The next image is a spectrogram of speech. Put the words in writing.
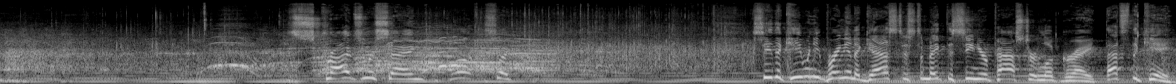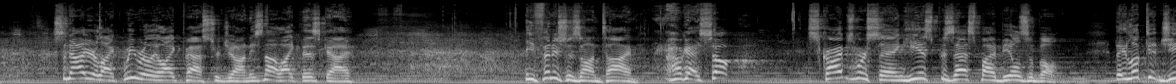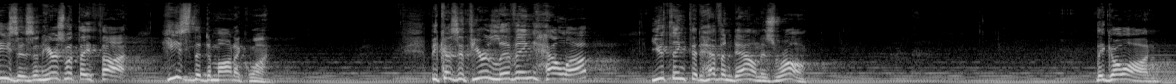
scribes were saying, well, it's like, see, the key when you bring in a guest is to make the senior pastor look great. That's the key. So now you're like, we really like Pastor John. He's not like this guy. He finishes on time. Okay, so Scribes were saying he is possessed by Beelzebul. They looked at Jesus, and here's what they thought he's the demonic one. Because if you're living hell up, you think that heaven down is wrong. They go on.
